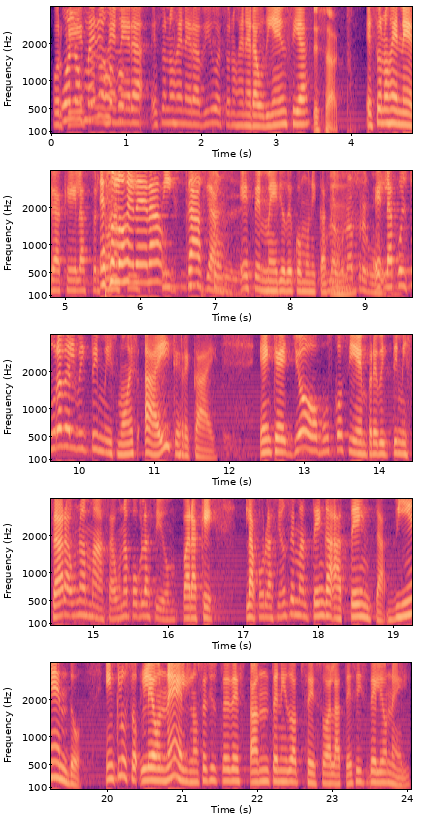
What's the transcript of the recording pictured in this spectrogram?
Porque o en los eso, medios no genera, eso no genera view, eso no genera audiencia. Exacto. Eso no genera que las personas Eso no sí- genera sí gasto. sigan ese medio de comunicación. Una- una pregunta. Eh, La cultura del victimismo es ahí que recae. En que yo busco siempre victimizar a una masa, a una población, para que la población se mantenga atenta, viendo. Incluso Leonel, no sé si ustedes han tenido acceso a la tesis de Leonel.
